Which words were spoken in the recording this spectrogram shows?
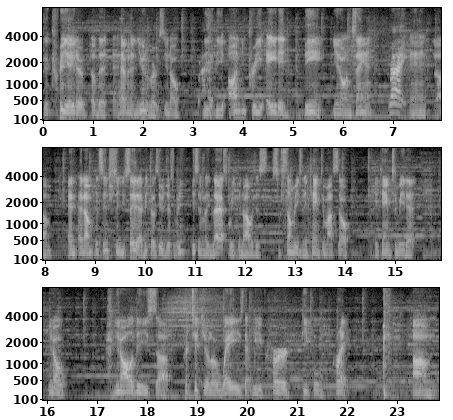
the creator of the heaven and universe. You know, right. the, the uncreated being. You know what I'm saying? Right. And um, and and um, it's interesting you say that because here just recently, last week, you know, I was just for some reason it came to myself. It came to me that, you know, you know, all of these uh, particular ways that we've heard people pray. um,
